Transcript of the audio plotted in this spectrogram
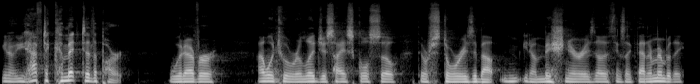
you know, you have to commit to the part, whatever. I went to a religious high school, so there were stories about, you know, missionaries and other things like that. I remember the,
